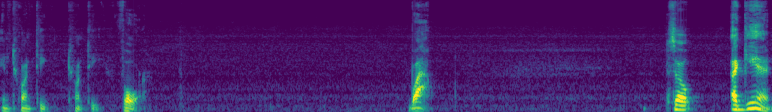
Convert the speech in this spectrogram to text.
in 2024. Wow. So, again,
